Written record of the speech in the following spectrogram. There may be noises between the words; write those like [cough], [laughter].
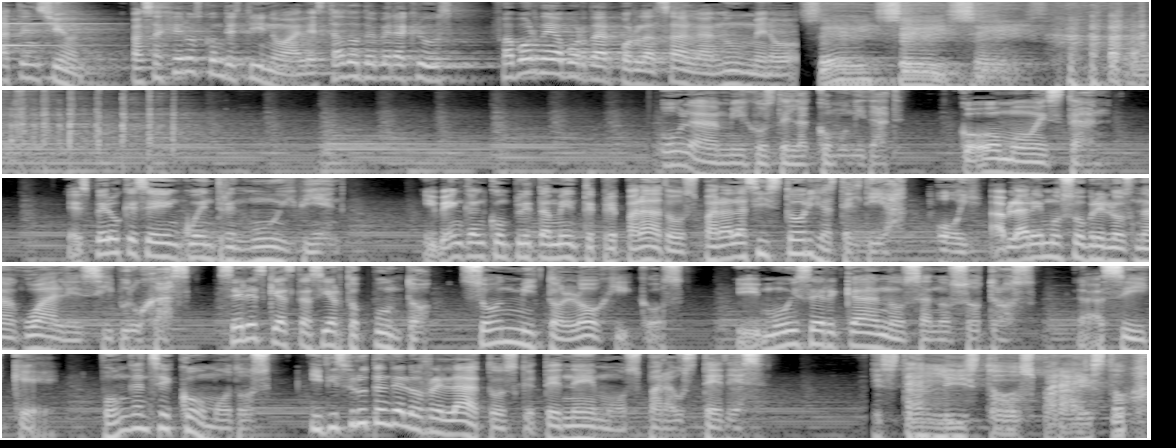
Atención, pasajeros con destino al estado de Veracruz, favor de abordar por la sala número 666. [laughs] Hola amigos de la comunidad, ¿cómo están? Espero que se encuentren muy bien y vengan completamente preparados para las historias del día. Hoy hablaremos sobre los nahuales y brujas, seres que hasta cierto punto son mitológicos y muy cercanos a nosotros. Así que pónganse cómodos y disfruten de los relatos que tenemos para ustedes. ¿Están listos para esto? [laughs]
